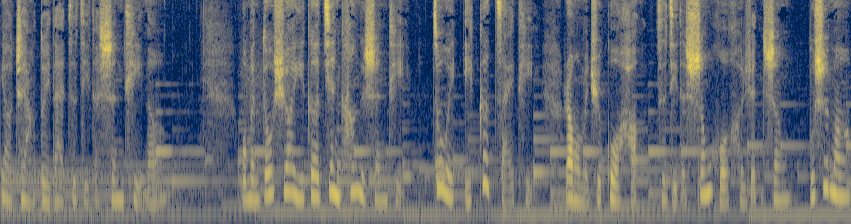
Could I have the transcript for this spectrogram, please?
要这样对待自己的身体呢？我们都需要一个健康的身体作为一个载体，让我们去过好自己的生活和人生，不是吗？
